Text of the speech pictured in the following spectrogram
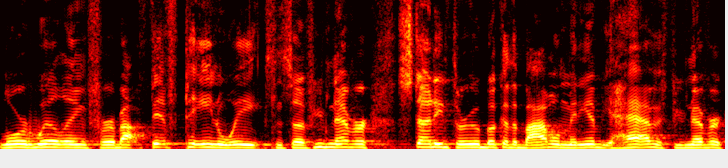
Lord willing, for about 15 weeks. And so, if you've never studied through a book of the Bible, many of you have. If you've never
